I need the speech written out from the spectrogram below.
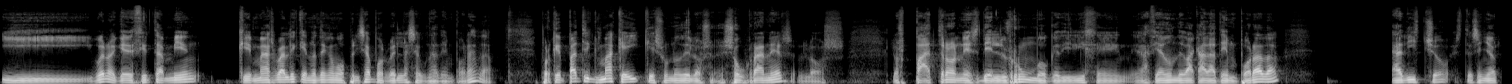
y bueno, hay que decir también que más vale que no tengamos prisa por ver la segunda temporada. Porque Patrick McKay, que es uno de los showrunners, los, los patrones del rumbo que dirigen hacia dónde va cada temporada, ha dicho, este señor,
